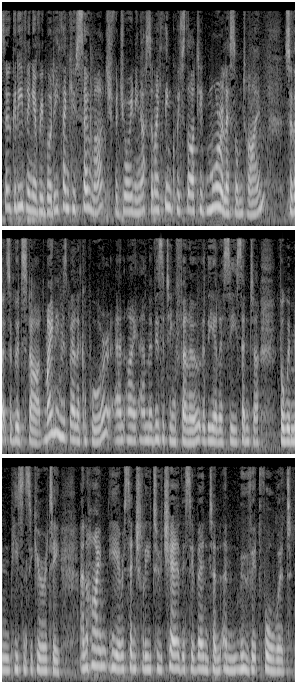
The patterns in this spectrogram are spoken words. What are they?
So, good evening, everybody. Thank you so much for joining us. And I think we've started more or less on time, so that's a good start. My name is Bela Kapur, and I am a visiting fellow at the LSE Centre for Women, Peace and Security. And I'm here essentially to chair this event and, and move it forward.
